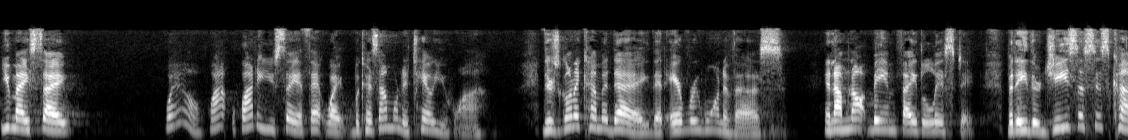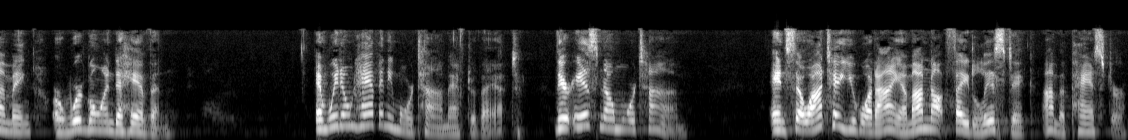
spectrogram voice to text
You may say, well, why, why do you say it that way? Because I'm going to tell you why. There's going to come a day that every one of us, and I'm not being fatalistic, but either Jesus is coming or we're going to heaven. And we don't have any more time after that. There is no more time. And so I tell you what I am. I'm not fatalistic. I'm a pastor.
